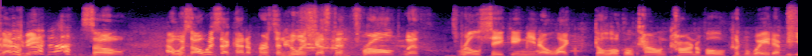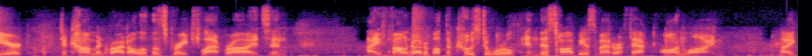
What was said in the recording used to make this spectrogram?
Back to me. So, I was always that kind of person who was just enthralled with thrill seeking, you know, like the local town carnival, couldn't wait every year to come and ride all of those great flat rides. And I found out about the coaster world and this hobby, as a matter of fact, online, like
